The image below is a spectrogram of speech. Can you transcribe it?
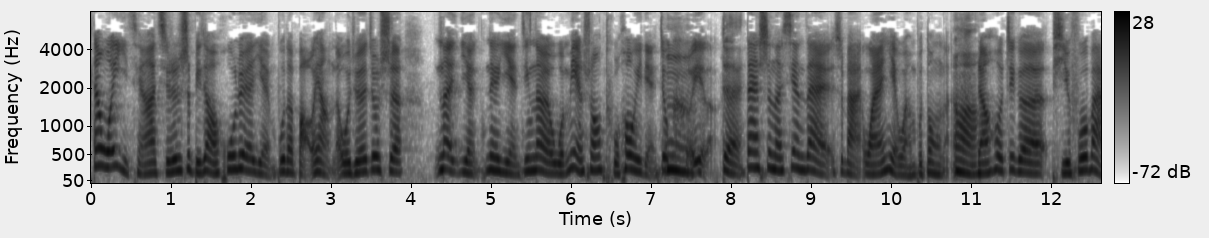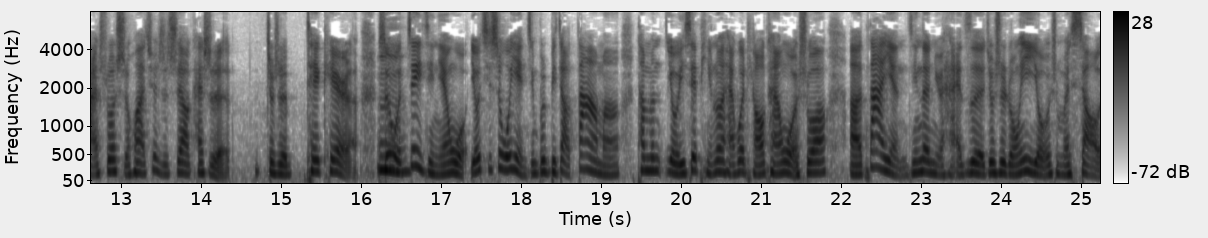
但我以前啊，其实是比较忽略眼部的保养的。我觉得就是那眼那个眼睛那儿，我面霜涂厚一点就可以了。对，但是呢，现在是吧，玩也玩不动了。嗯，然后这个皮肤吧，说实话，确实是要开始。就是 take care 了，所以我嗯这几年我，尤其是我眼睛不是比较大吗？他们有一些评论还会调侃我说，呃，大眼睛的女孩子就是容易有什么小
